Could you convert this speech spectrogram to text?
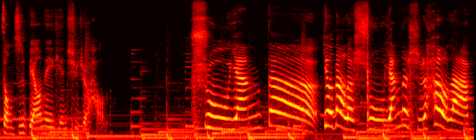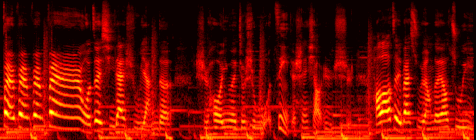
总之不要那一天去就好了。属羊的又到了属羊的时候啦，嘣嘣嘣嘣，我最期待属羊的。时候，因为就是我自己的生肖运势。好了，这礼拜属羊的要注意，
